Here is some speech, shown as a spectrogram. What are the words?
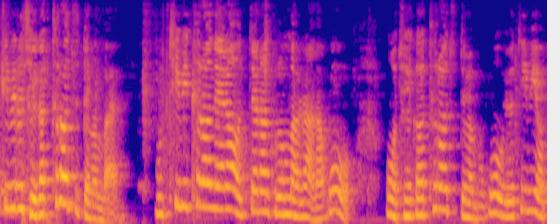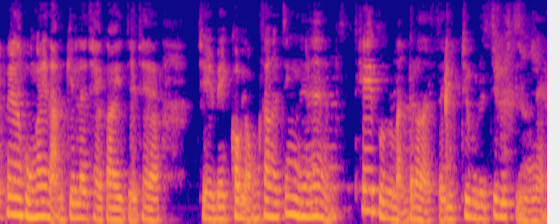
TV를 제가 틀어줄 때만 봐요. 뭐 TV 틀어내라 어쩌라 그런 말을 안 하고 어 제가 틀어줄 때만 보고 이 TV 옆에는 공간이 남길래 제가 이제 제, 제 메이크업 영상을 찍는 테이블을 만들어 놨어요. 유튜브를 찍을 수 있는.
